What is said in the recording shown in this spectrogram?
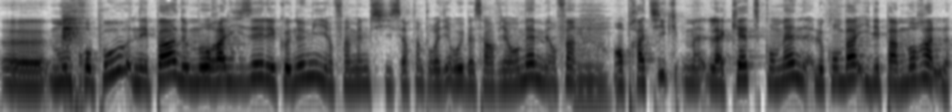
euh, mon propos n'est pas de moraliser l'économie. Enfin, même si certains pourraient dire oui, bah, ça revient au même, mais enfin, Mm. en pratique, la quête qu'on mène, le combat, il n'est pas moral.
